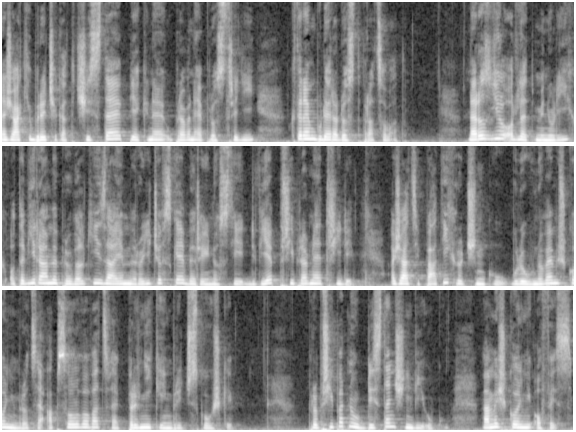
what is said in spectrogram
Na žáky bude čekat čisté, pěkné, upravené prostředí, v kterém bude radost pracovat. Na rozdíl od let minulých otevíráme pro velký zájem rodičovské veřejnosti dvě přípravné třídy a žáci pátých ročníků budou v novém školním roce absolvovat své první Cambridge zkoušky. Pro případnou distanční výuku máme školní office,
